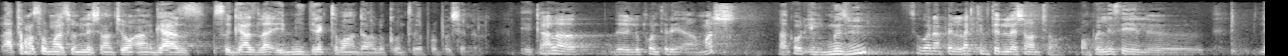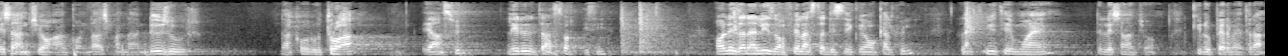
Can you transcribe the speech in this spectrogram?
la transformation de l'échantillon en gaz. Ce gaz-là est mis directement dans le compteur proportionnel. Et quand la, le, compteur est en marche, d'accord, il mesure ce qu'on appelle l'activité de l'échantillon. On peut laisser l'échantillon en comptage pendant deux jours, d'accord, ou trois, et ensuite les résultats sortent ici. On les analyse, on fait la statistique et on calcule l'activité moyenne de l'échantillon qui nous permettra,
